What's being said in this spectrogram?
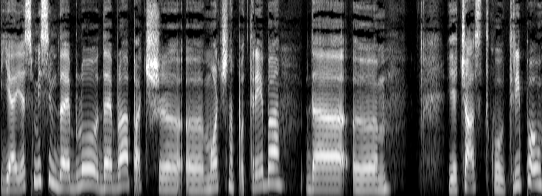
ja, jaz mislim, da je, bilo, da je bila pač uh, močna potreba, da um, je čas tako utripal,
